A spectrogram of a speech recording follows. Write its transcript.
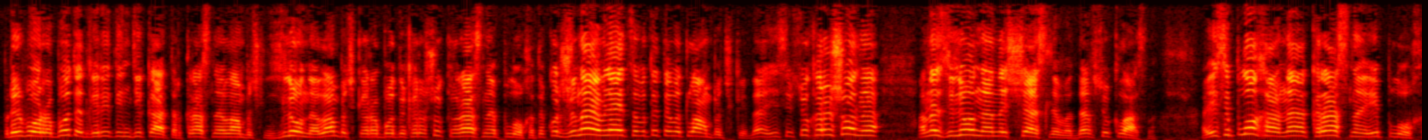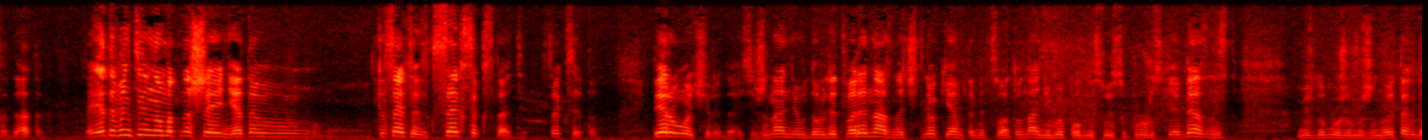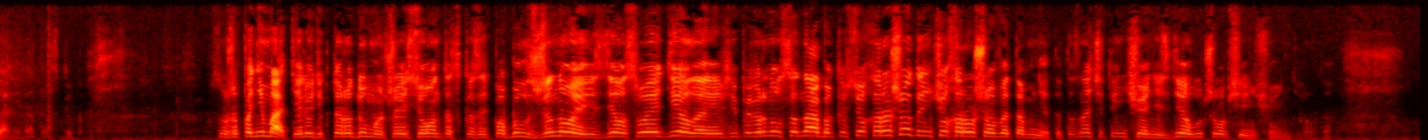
Прибор работает, горит индикатор, красная лампочка. Зеленая лампочка работает хорошо, красная плохо. Так вот, жена является вот этой вот лампочкой. Да? Если все хорошо, она, она зеленая, она счастлива, да, все классно. А если плохо, она красная и плохо. Да? Это в интимном отношении, это касается секса, кстати. Секс это в первую очередь, да. Если жена не удовлетворена, значит лег ям-то митцватуна, не выполнил свои супружеские обязанности между мужем и женой и так далее. Да, так сказать нужно понимать, те люди, которые думают, что если он, так сказать, побыл с женой и сделал свое дело, и, повернулся на бок, и все хорошо, то ничего хорошего в этом нет. Это значит, ты ничего не сделал, лучше вообще ничего не делал. Да?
